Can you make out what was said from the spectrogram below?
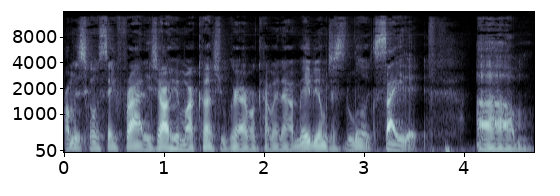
I'm just gonna say Fridays. Y'all hear my country grammar coming out. Maybe I'm just a little excited. Um,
